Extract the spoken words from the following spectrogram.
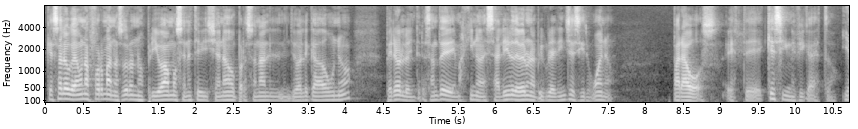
Que es algo que de alguna forma nosotros nos privamos en este visionado personal individual de cada uno. Pero lo interesante, imagino, de salir de ver una película de Lynch y decir, bueno, para vos. Este, ¿Qué significa esto? Y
